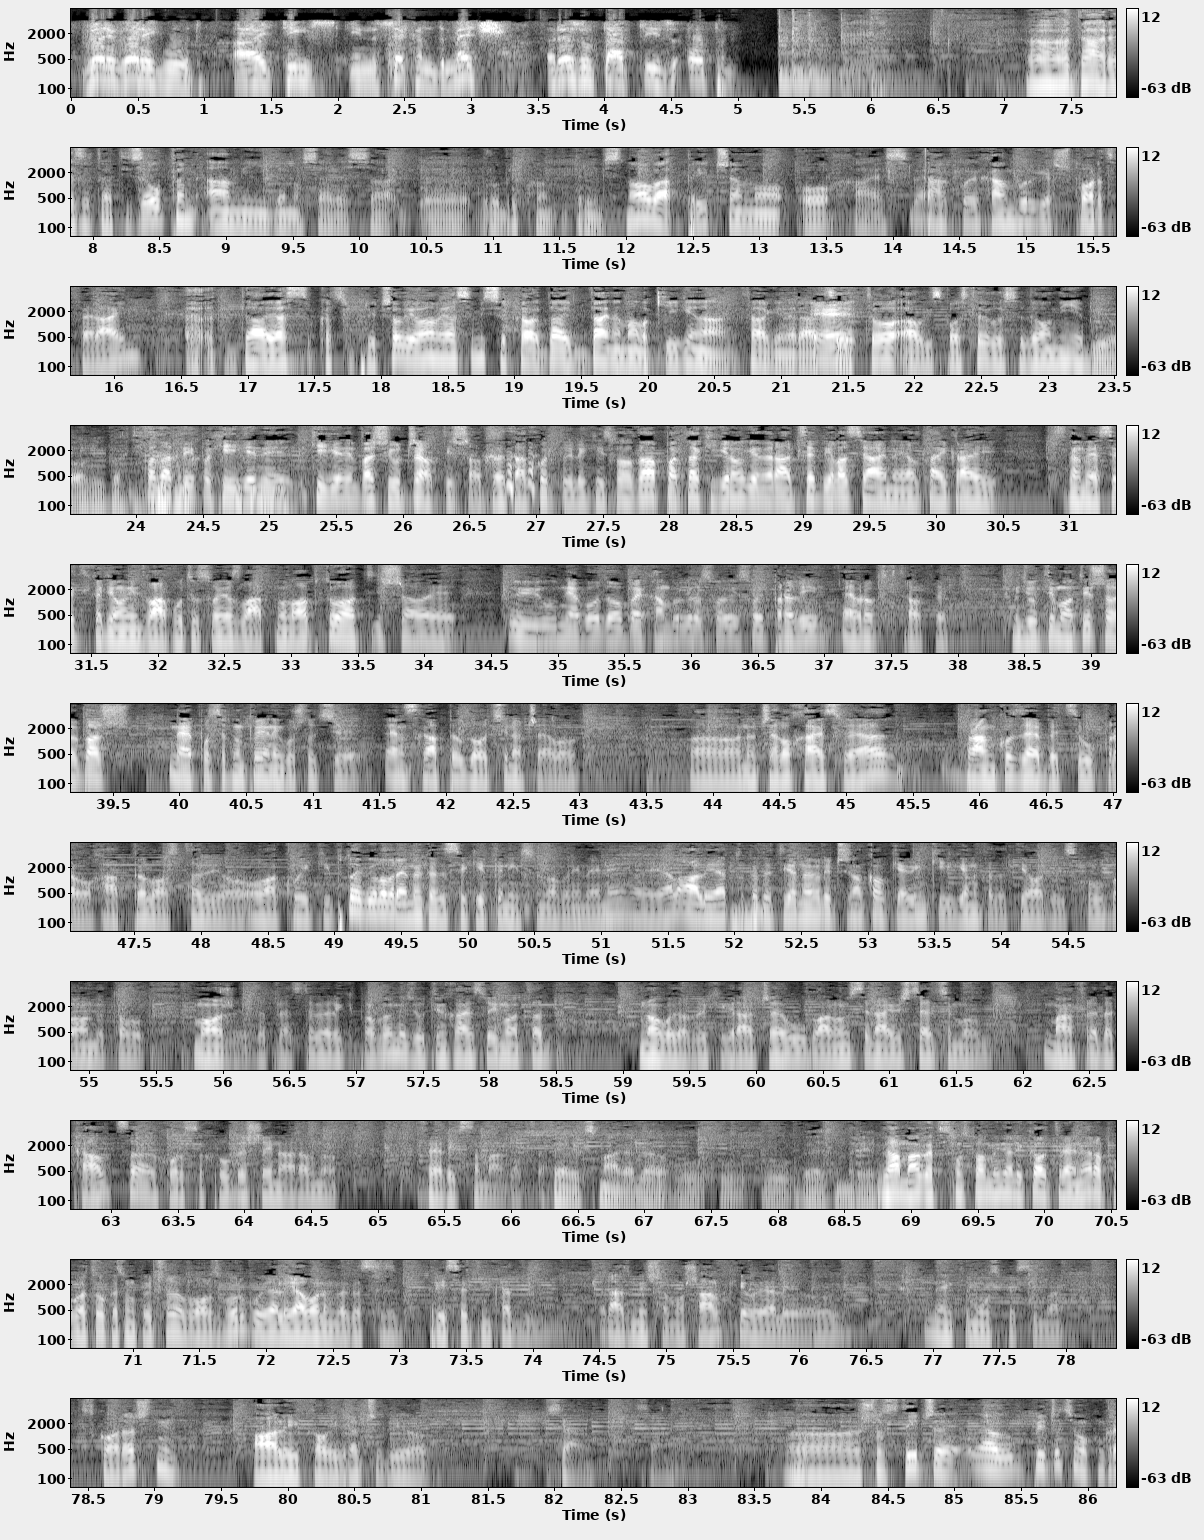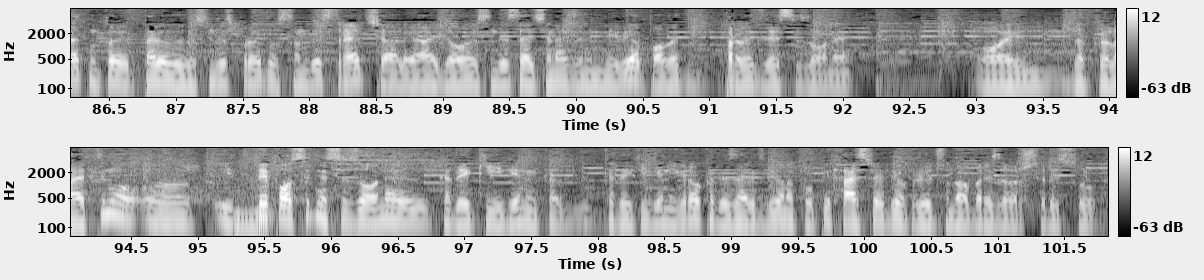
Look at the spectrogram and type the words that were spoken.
very very good. I think in second match result is open. Uh, da, rezultat iz Open, a mi idemo sada sa uh, rubrikom Dream Snova, pričamo o HSV. Tako je, Hamburger Sport Verein. Uh, da, ja sam, kad su pričali o ja sam mislio kao daj, daj nam malo Kigena, ta generacija E. je to, ali ispostavilo se da on nije bio ovih godina. Pa da, tipa Higen je, Higen je baš juče otišao, to je tako otprilike ispalo. Da, pa ta Higenova generacija je bila sjajna, jel, taj kraj 70 kad je on i dva puta osvojio zlatnu loptu, a otišao je i u njegovo doba je Hamburger osvojio svoj prvi evropski trofej. Međutim, otišao je baš neposredno pre nego što će Ernst Happel doći na čelo uh, na čelo HSV-a. Branko Zebec je upravo Happel ostavio ovakvu ekipu. To je bilo vreme kada se ekipe nisu mnogo ni menjale, jel? ali eto, kada ti jedna veličina kao Kevin Keegan, kada ti ode iz kluba, onda to može da predstavi veliki problem. Međutim, HSV imao tad mnogo dobrih igrača, uglavnom se najviše sećamo Manfreda Kalca, Horsa Hrubeša i naravno Feliksa Magaca. Felix Magada u, u, u veznom redu. Da, Magata smo spominjali kao trenera, pogotovo kad smo pričali o Wolfsburgu, jeli ja volim da ga se prisetim kad razmišljam o Šalkeu, jeli o nekim uspesima skoračnim, ali kao igrač je bio sjajan. sjajan. Uh, što se tiče, evo, pričat ćemo konkretno, to je period od 81. do 83. ali ajde, ovo je 83. najzanimljivija, ove prve dve sezone ovaj, da preletimo uh, i te poslednje sezone kada je Kigen, kada, kada je Kigen igrao, kada je Zagreb bio na kupi, HSV je bio prilično dobar i završili su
